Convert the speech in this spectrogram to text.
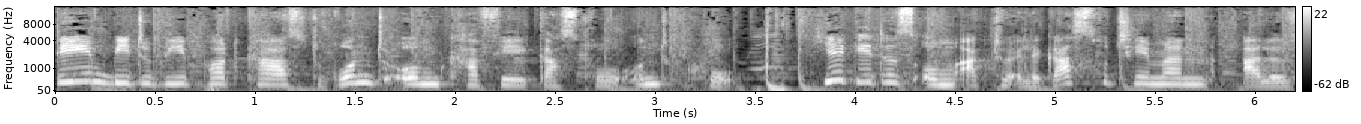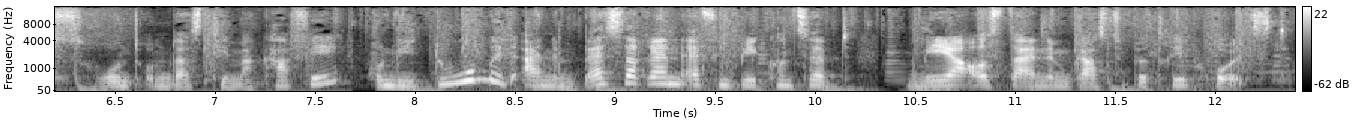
dem B2B-Podcast rund um Kaffee, Gastro und Co. Hier geht es um aktuelle Gastrothemen, alles rund um das Thema Kaffee und wie du mit einem besseren F&B-Konzept mehr aus deinem Gastbetrieb holst.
